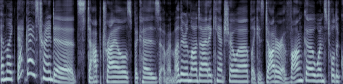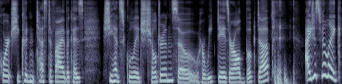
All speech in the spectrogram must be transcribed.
And like that guy's trying to stop trials because oh, my mother in law died, I can't show up. Like his daughter Ivanka once told a court she couldn't testify because she had school age children. So her weekdays are all booked up. I just feel like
